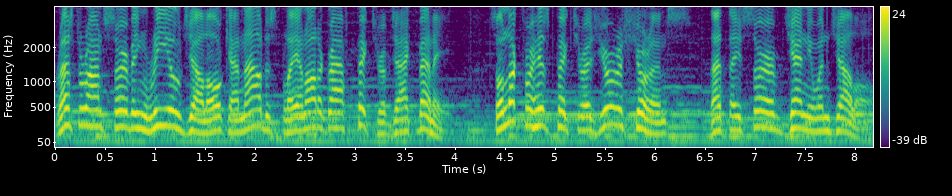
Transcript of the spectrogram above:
Restaurants serving real Jello can now display an autographed picture of Jack Benny. So look for his picture as your assurance that they serve genuine Jello.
